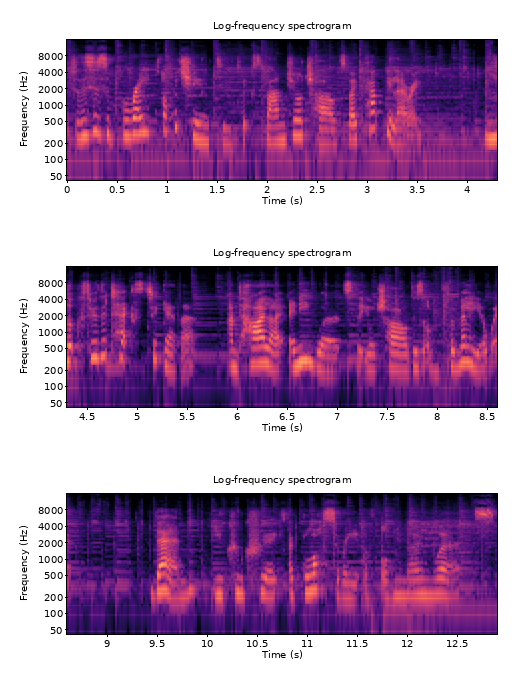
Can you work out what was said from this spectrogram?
so this is a great opportunity to expand your child's vocabulary. Look through the text together and highlight any words that your child is unfamiliar with. Then you can create a glossary of unknown words.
